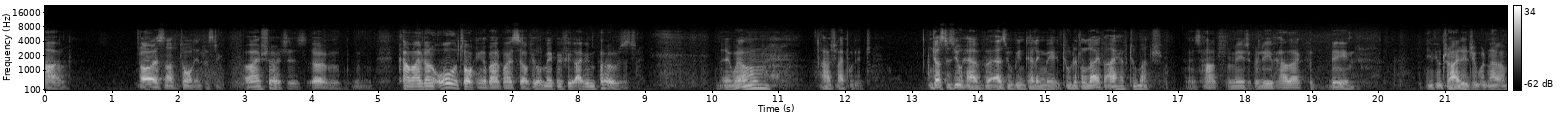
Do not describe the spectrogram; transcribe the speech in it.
How? Oh, it's not at all interesting. Oh, I'm sure it is. Um, come, I've done all the talking about myself. You'll make me feel I've imposed. Very well. How shall I put it? Just as you have, as you've been telling me, too little life, I have too much. It's hard for me to believe how that could be. If you tried it, you would know.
